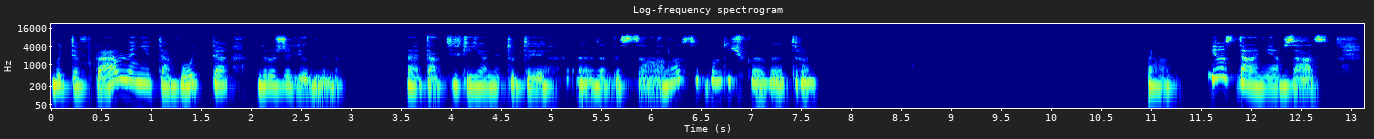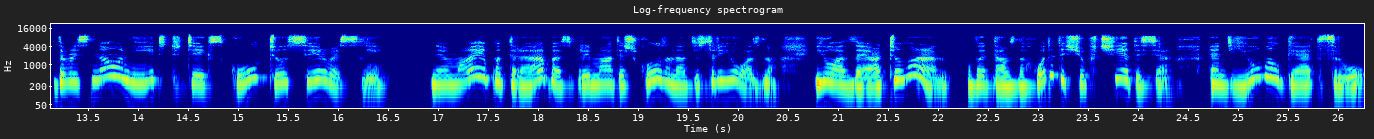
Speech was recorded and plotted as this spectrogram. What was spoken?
будьте впевнені та будьте дружелюбними. Е, Так, тільки я не туди е, записала. Секундочку, я витру. Так. І останній абзац. There is no need to take school too seriously. Немає потреби сприймати школу занадто серйозно. You are there to learn. Ви там знаходитесь, щоб вчитися. And you will get through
